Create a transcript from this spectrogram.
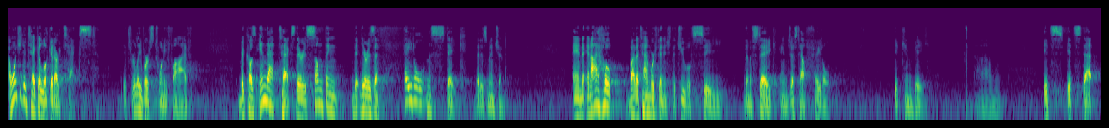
I want you to take a look at our text. It's really verse 25. Because in that text, there is something, there is a fatal mistake that is mentioned. And, and I hope by the time we're finished that you will see the mistake and just how fatal it can be. Um, it's, it's that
